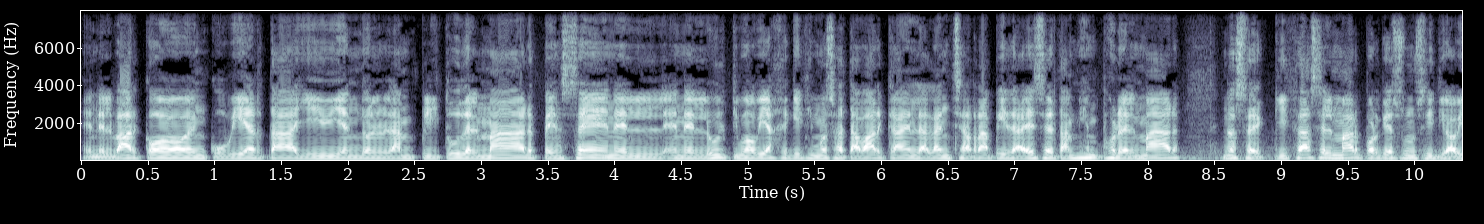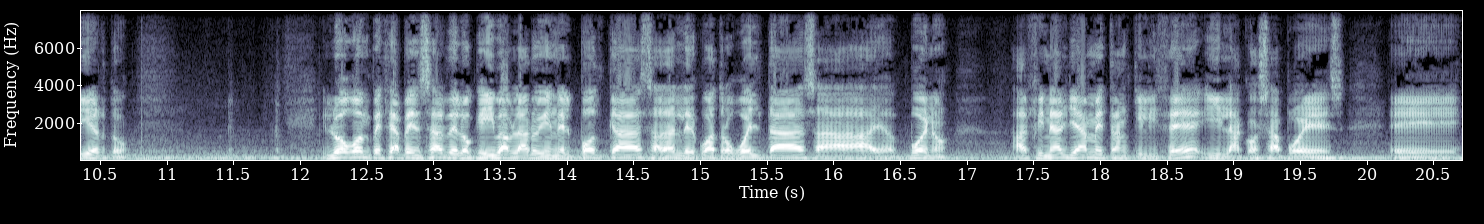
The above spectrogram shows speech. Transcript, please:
en el barco, en cubierta, allí viendo la amplitud del mar. Pensé en el, en el último viaje que hicimos a Tabarca, en la lancha rápida ese también por el mar. No sé, quizás el mar porque es un sitio abierto. Y luego empecé a pensar de lo que iba a hablar hoy en el podcast, a darle cuatro vueltas, a... Bueno, al final ya me tranquilicé y la cosa pues... Eh,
